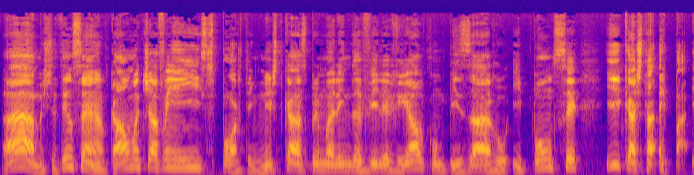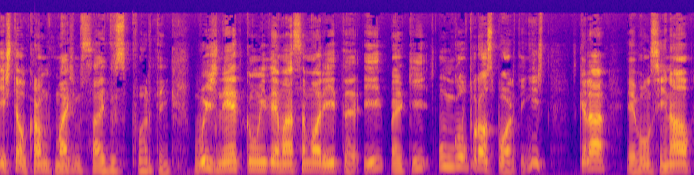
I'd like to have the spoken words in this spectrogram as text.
Ah, mas atenção, calma que já vem aí Sporting. Neste caso, primeiro ainda Vila Real com Pizarro e Ponce. E cá está, epá, este é o cromo que mais me sai do Sporting. O Isnet com Idemassa Morita. E aqui um gol para o Sporting. Isto, se calhar, é bom sinal.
